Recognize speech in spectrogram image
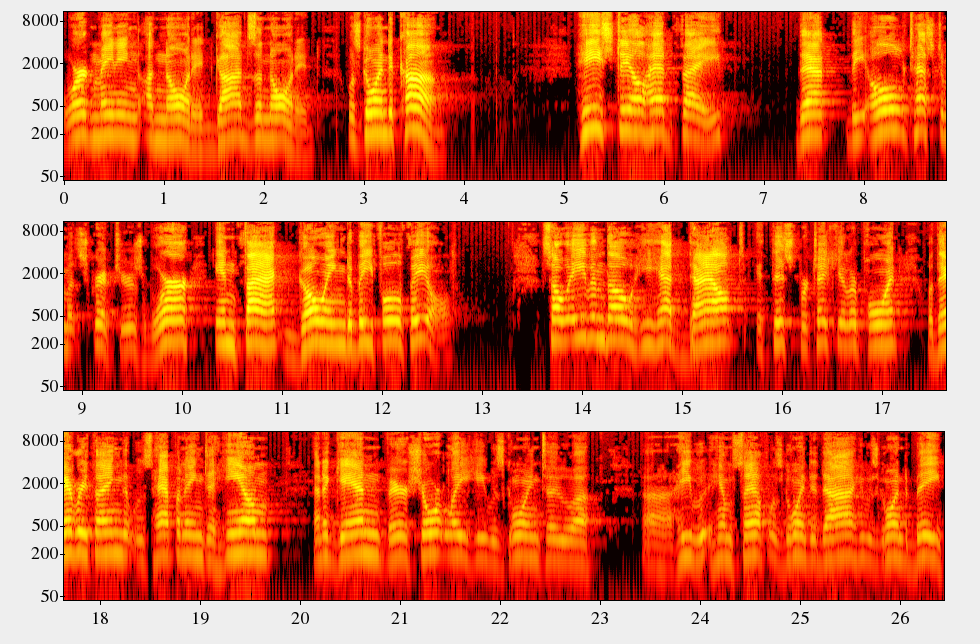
word meaning anointed, God's anointed, was going to come. He still had faith that the Old Testament scriptures were, in fact, going to be fulfilled. So even though he had doubt at this particular point with everything that was happening to him, and again, very shortly, he was going to uh, uh, he himself was going to die. He was going to be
